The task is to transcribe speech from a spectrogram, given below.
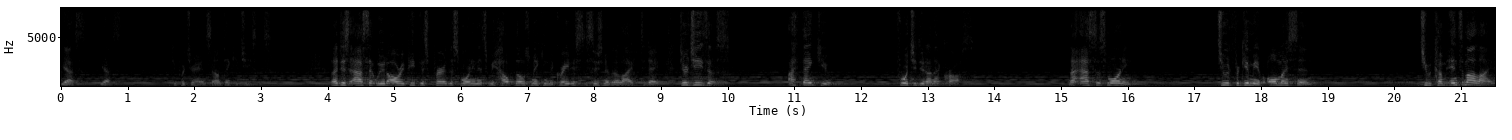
yes, yes. You can put your hands down. Thank you, Jesus. And I just ask that we would all repeat this prayer this morning as we help those making the greatest decision of their life today. Dear Jesus, I thank you for what you did on that cross. And I ask this morning that you would forgive me of all my sin, that you would come into my life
